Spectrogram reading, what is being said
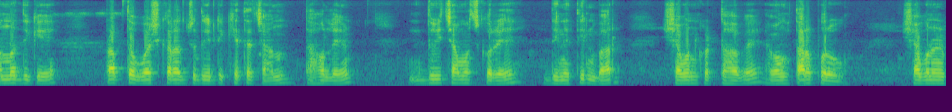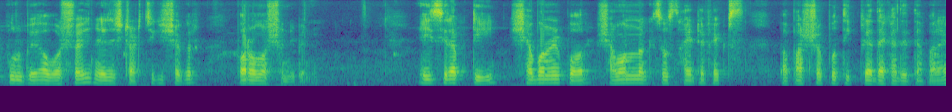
অন্যদিকে প্রাপ্তবয়স্করা যদি এটি খেতে চান, তাহলে দুই চামচ করে দিনে তিনবার সেবন করতে হবে এবং তারপরেও সেবনের পূর্বে অবশ্যই রেজিস্টার্ড চিকিৎসকের পরামর্শ নেবেন। এই সিরাপটি সেবনের পর সামান্য কিছু সাইড এফেক্টস বা পার্শ্ব প্রতিক্রিয়া দেখা দিতে পারে,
